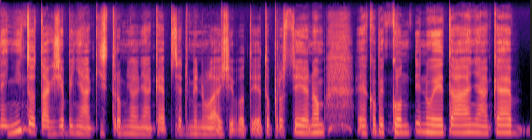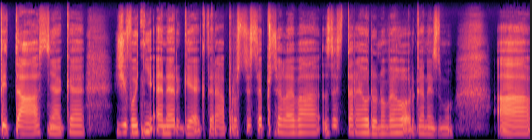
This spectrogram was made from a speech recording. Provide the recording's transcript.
není to tak, že by nějaký strom měl nějaké předminulé životy. Je to prostě jenom jakoby kontinuita, nějaké vytáz, nějaké životní energie, která prostě se přelévá ze starého do nového organismu. A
